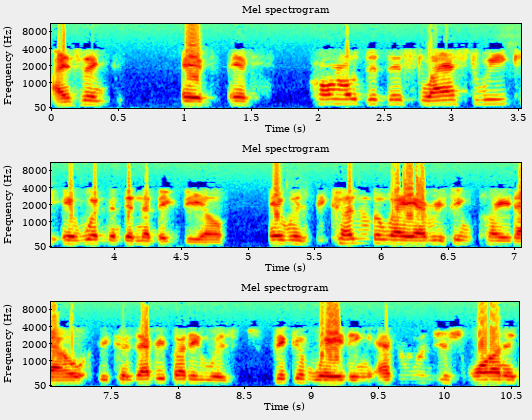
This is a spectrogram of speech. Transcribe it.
I think if if Carl did this last week, it wouldn't have been a big deal. It was because of the way everything played out, because everybody was sick of waiting. Everyone just wanted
